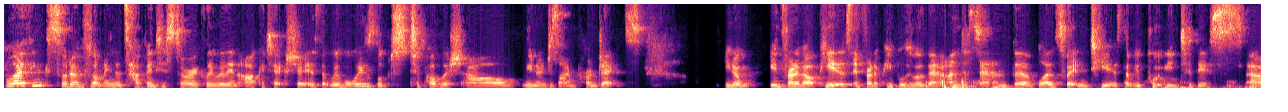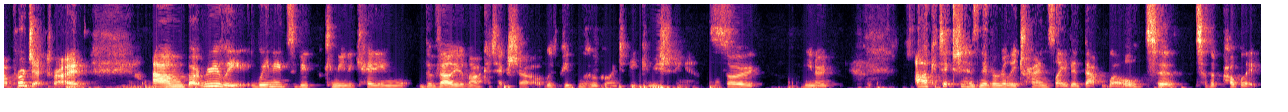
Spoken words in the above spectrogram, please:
Well i think sort of something that's happened historically within architecture is that we've always looked to publish our you know design projects you know in front of our peers in front of people who are going to understand the blood sweat and tears that we put into this uh, project right um, but really we need to be communicating the value of architecture with people who are going to be commissioning it so you know architecture has never really translated that well to to the public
